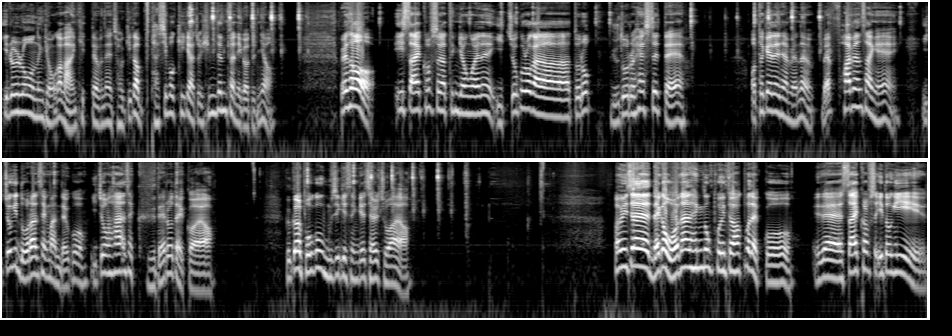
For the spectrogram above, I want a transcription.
이리로 오는 경우가 많기 때문에 저기가 다시 먹히기가 좀 힘든 편이거든요. 그래서 이 사이클롭스 같은 경우에는 이쪽으로 가도록 유도를 했을 때 어떻게 되냐면은 맵 화면상에 이쪽이 노란색만 되고 이쪽은 하얀색 그대로 될 거예요. 그걸 보고 움직이시는 게 제일 좋아요. 그럼 이제 내가 원하는 행동 포인트 확보됐고 이제 사이클롭스 이동이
